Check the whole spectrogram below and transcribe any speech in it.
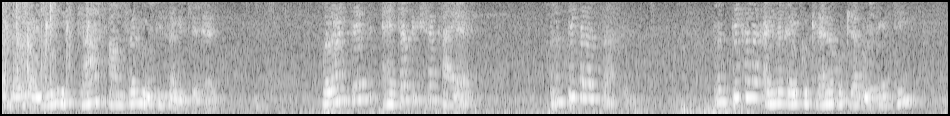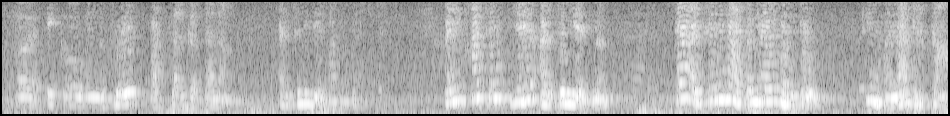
आपल्याला इतक्या छान छान गोष्टी सांगितलेल्या आहेत. मला वाटते ह्याच्यापेक्षा काय आहे? प्रत्येकाला त्रास आहे. प्रत्येकाला काही ना काही कुठल्या ना कुठल्या गोष्टींची एक पुढे वाटचाल करताना अडचणी निर्माण होतात. आणि हा सण जे अडचणी आहेत ना त्या अडचणीला आपण ज्यावेळी म्हणतो की मलाच का?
